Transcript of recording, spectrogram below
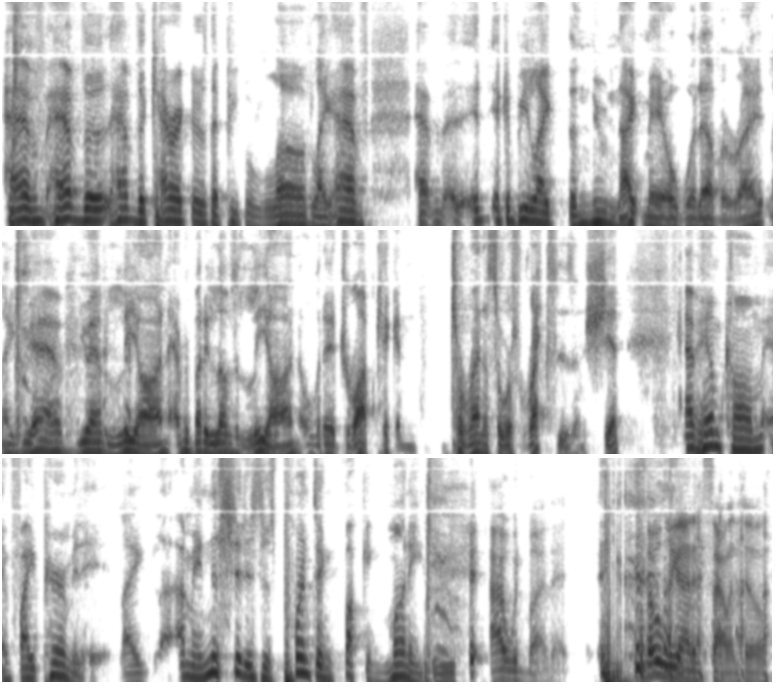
Have have the have the characters that people love. Like have have it, it could be like the new nightmare or whatever, right? Like you have you have Leon. Everybody loves Leon over there drop kicking Tyrannosaurus Rexes and shit. Have him come and fight Pyramid Head. Like, I mean, this shit is just printing fucking money, dude. I would buy that. Throw Leon in Silent Hill,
